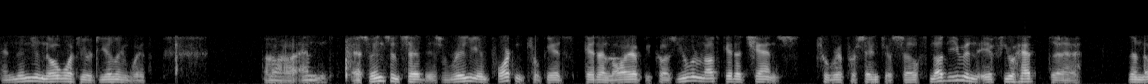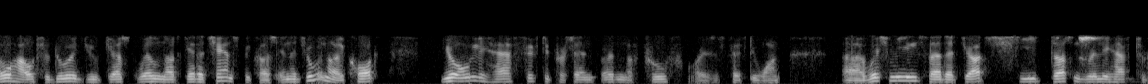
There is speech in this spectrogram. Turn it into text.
and then you know what you're dealing with. Uh, and as Vincent said, it's really important to get get a lawyer because you will not get a chance to represent yourself. Not even if you had the the know-how to do it, you just will not get a chance because in a juvenile court, you only have 50% burden of proof, or is it 51? Uh, which means that a judge he doesn't really have to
